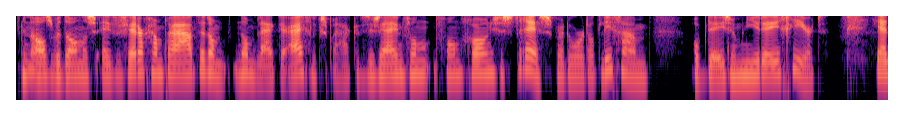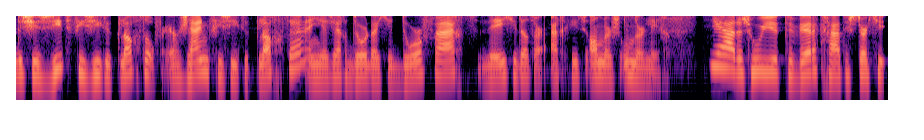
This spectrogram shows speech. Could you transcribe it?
En als we dan eens even verder gaan praten, dan, dan blijkt er eigenlijk sprake te zijn van, van chronische stress, waardoor dat lichaam op deze manier reageert. Ja, dus je ziet fysieke klachten of er zijn fysieke klachten. En jij zegt doordat je doorvraagt, weet je dat er eigenlijk iets anders onder ligt. Ja, dus hoe je te werk gaat, is dat je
